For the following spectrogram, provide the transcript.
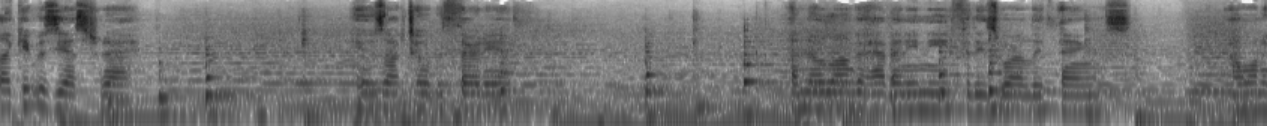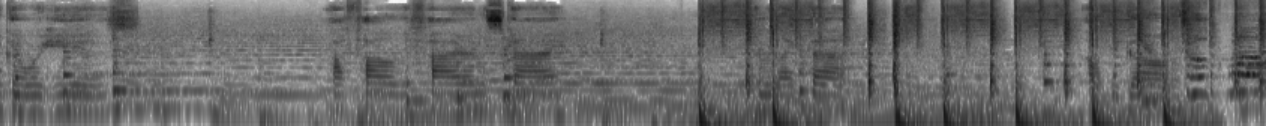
Like it was yesterday. It was October 30th. I no longer have any need for these worldly things. I want to go where he is. I'll follow the fire in the sky. And like that, I'll be gone.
